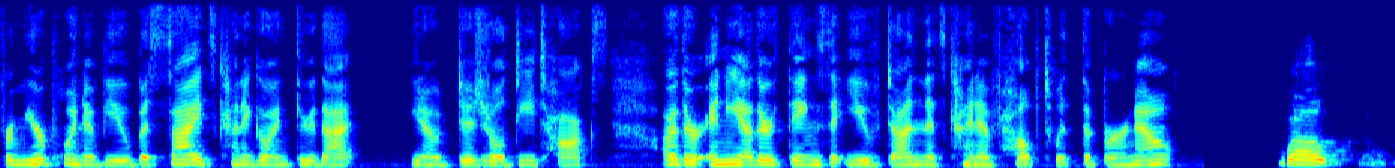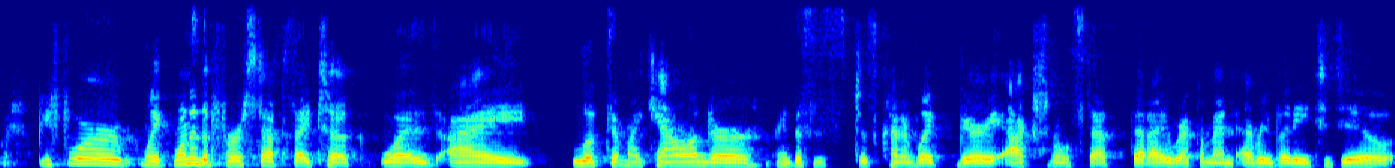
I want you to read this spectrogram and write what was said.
from your point of view, besides kind of going through that, you know, digital detox, are there any other things that you've done that's kind of helped with the burnout? Well, before, like one of the first steps I took was I looked at my calendar. I mean, this is just kind of like very actionable stuff that I recommend everybody to do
